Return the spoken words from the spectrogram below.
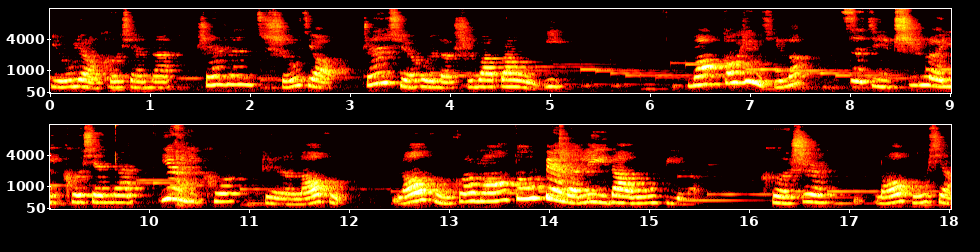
有两颗仙丹，伸伸手脚，真学会了十八般武艺。猫高兴极了，自己吃了一颗仙丹，另一颗给了老虎，老虎和猫都变得力大无比了。可是老虎想。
